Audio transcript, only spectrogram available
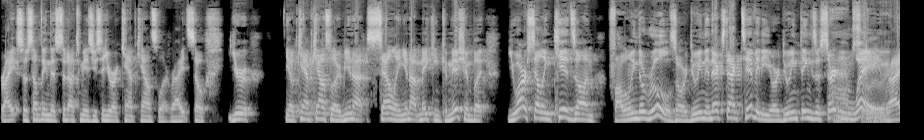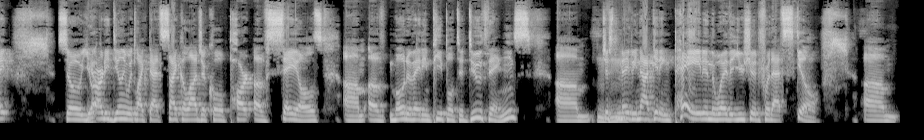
right? So something that stood out to me is you said you're a camp counselor, right? So you're you know, camp counselor, you're not selling, you're not making commission, but you are selling kids on following the rules or doing the next activity or doing things a certain Absolutely. way, right? So you're yep. already dealing with like that psychological part of sales, um, of motivating people to do things, um, mm-hmm. just maybe not getting paid in the way that you should for that skill. Um,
